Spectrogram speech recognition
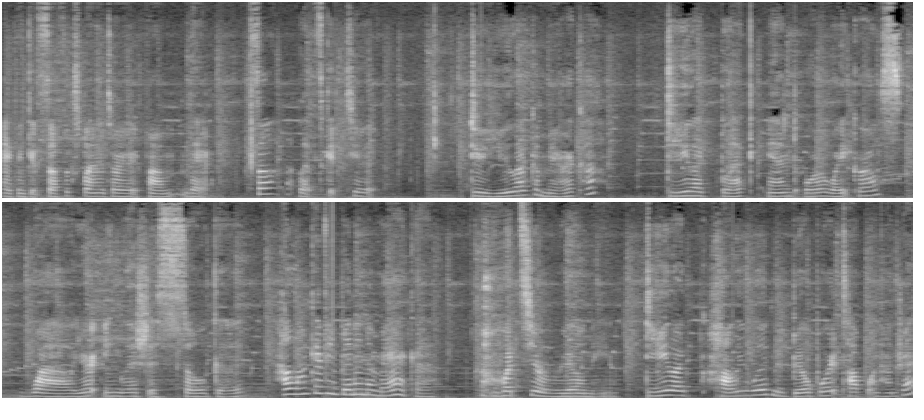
I think it's self-explanatory from there. So let's get to it. Do you like America? Do you like black and or white girls? Wow, your English is so good. How long have you been in America? What's your real name? Do you like Hollywood and Billboard Top 100?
